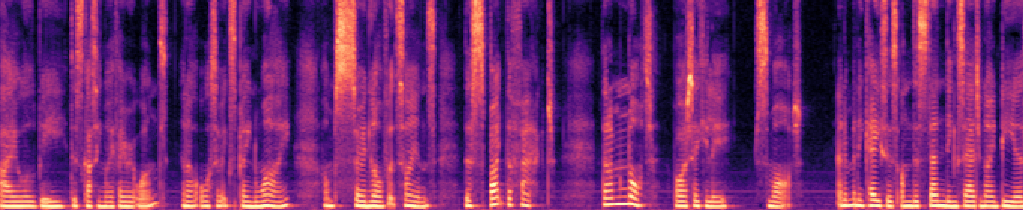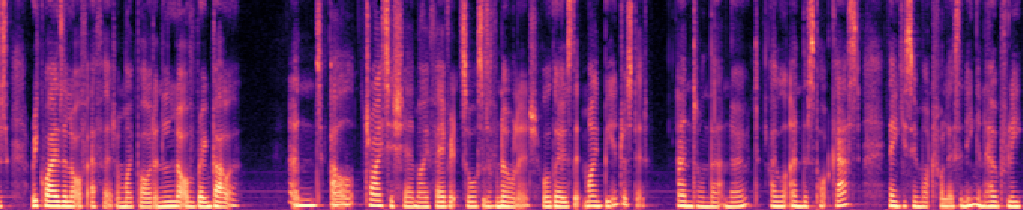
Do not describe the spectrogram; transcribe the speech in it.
I will be discussing my favorite ones, and I'll also explain why I'm so in love with science, despite the fact that I'm not particularly smart and in many cases, understanding certain ideas requires a lot of effort on my part and a lot of brain power. And I'll try to share my favourite sources of knowledge for those that might be interested. And on that note, I will end this podcast. Thank you so much for listening, and hopefully,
